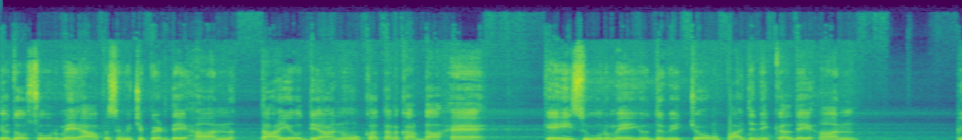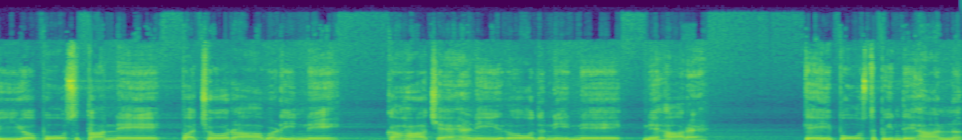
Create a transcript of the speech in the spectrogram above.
ਜਦੋਂ ਸੂਰਮੇ ਆਪਸ ਵਿੱਚ ਭਿੜਦੇ ਹਨ, ਤਾਂ ਯੋਧਿਆਂ ਨੂੰ ਕਤਲ ਕਰਦਾ ਹੈ। ਕਈ ਸੂਰਮੇ ਯੁੱਧ ਵਿੱਚੋਂ ਭੱਜ ਨਿਕਲਦੇ ਹਨ। ਪੀਓ ਪੋਸਤਾਨੇ ਪਛੋ ਰਾਵੜੀਨੇ ਕਹਾ ਛਹਿਣੀ ਰੋਦ ਨੀਨੇ, ਨਿਹਾਰੈ। ਕਈ ਪੋਸਤ ਪੀਂਦੇ ਹਨ,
